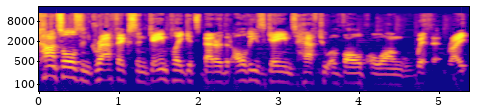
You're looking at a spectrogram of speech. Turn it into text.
consoles and graphics and gameplay gets better that all these games have to evolve along with it, right?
